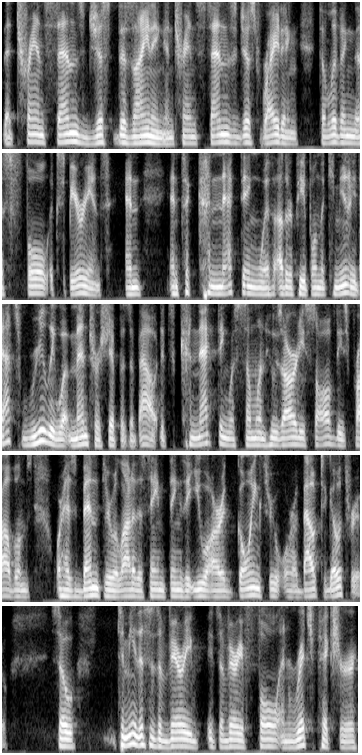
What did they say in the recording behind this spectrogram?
that transcends just designing and transcends just writing to living this full experience. And and to connecting with other people in the community. That's really what mentorship is about. It's connecting with someone who's already solved these problems or has been through a lot of the same things that you are going through or about to go through. So to me this is a very it's a very full and rich picture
